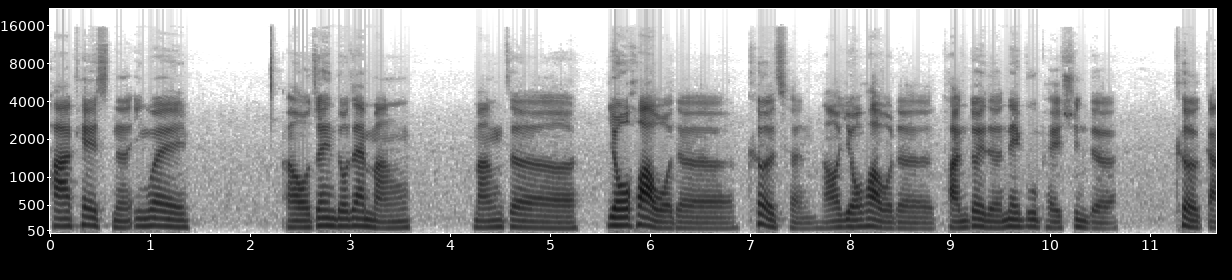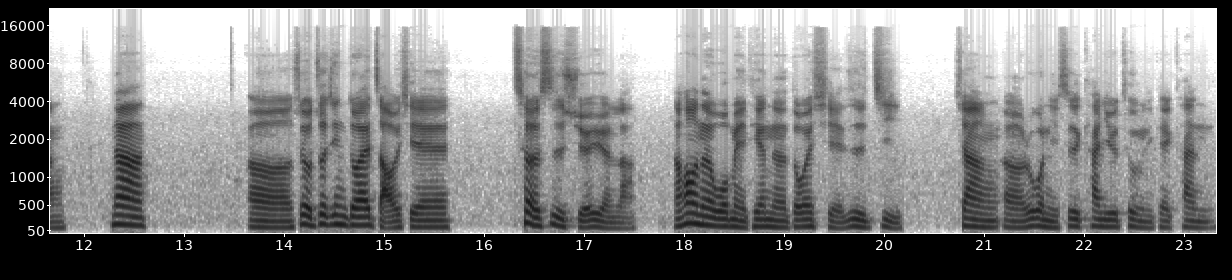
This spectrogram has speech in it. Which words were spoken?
Podcast 呢？因为啊，我最近都在忙忙着。优化我的课程，然后优化我的团队的内部培训的课纲。那呃，所以我最近都在找一些测试学员啦。然后呢，我每天呢都会写日记。像呃，如果你是看 YouTube，你可以看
